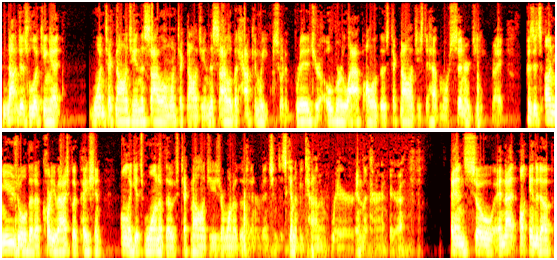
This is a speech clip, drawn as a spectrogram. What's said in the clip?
not just looking at one technology in this silo and one technology in this silo, but how can we sort of bridge or overlap all of those technologies to have more synergy, right? Because it's unusual that a cardiovascular patient only gets one of those technologies or one of those interventions. It's going to be kind of rare in the current era. And so, and that ended up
